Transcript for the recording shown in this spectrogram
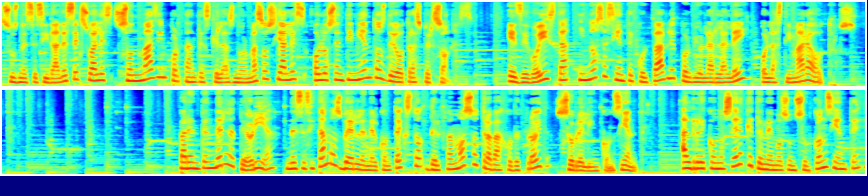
Sus necesidades sexuales son más importantes que las normas sociales o los sentimientos de otras personas. Es egoísta y no se siente culpable por violar la ley o lastimar a otros. Para entender la teoría, necesitamos verla en el contexto del famoso trabajo de Freud sobre el inconsciente. Al reconocer que tenemos un subconsciente,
